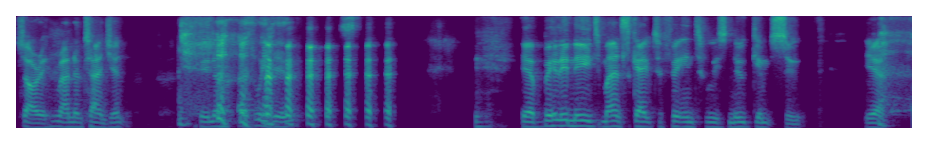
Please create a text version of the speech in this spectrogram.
Sorry, random tangent. You know, As we do. yeah, Billy needs Manscaped to fit into his new gimp suit. Yeah,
